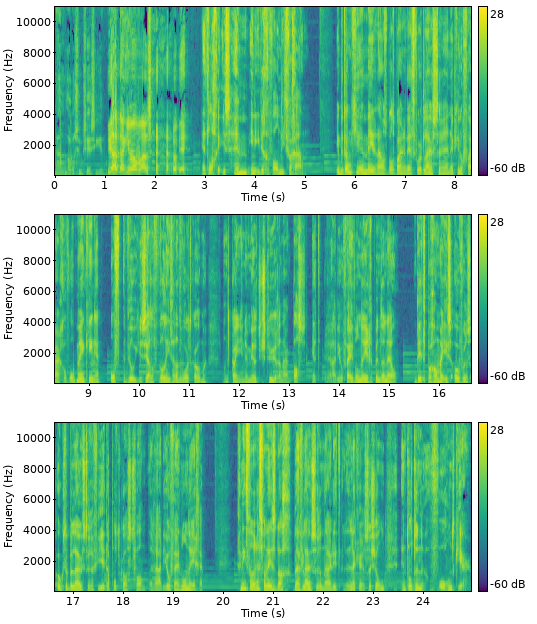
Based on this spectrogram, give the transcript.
Nou, alle succes hier. Ja, dankjewel Bas. Het lachen is hem in ieder geval niet vergaan. Ik bedank je mede namens Bas Barendrecht voor het luisteren. En heb je nog vragen of opmerkingen? Of wil je zelf wel eens aan het woord komen? Dan kan je een mailtje sturen naar bas.radio509.nl Dit programma is overigens ook te beluisteren via de podcast van Radio 509. Geniet van de rest van deze dag, blijf luisteren naar dit lekkere station en tot een volgende keer.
